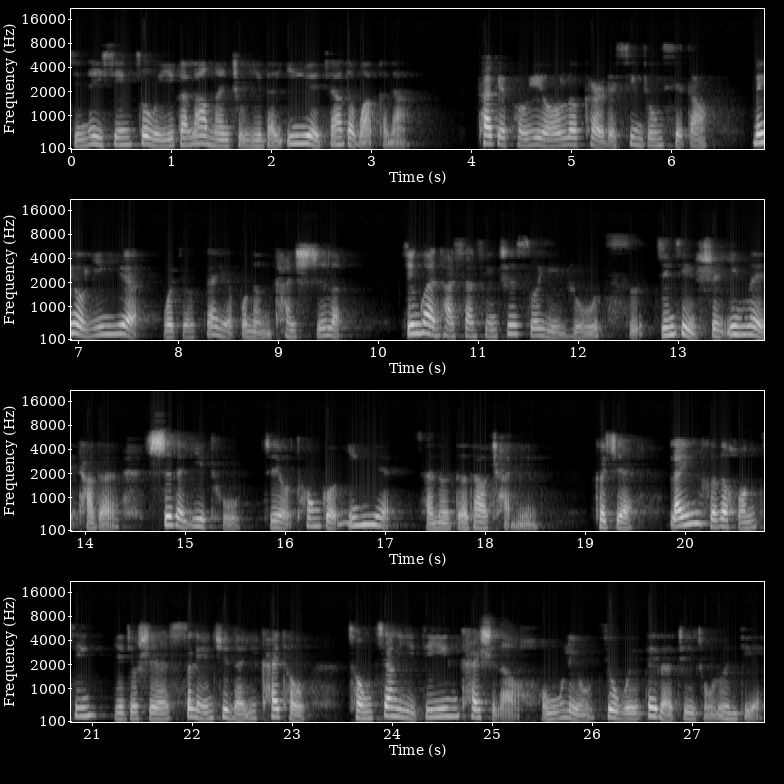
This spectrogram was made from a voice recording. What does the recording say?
其内心作为一个浪漫主义的音乐家的瓦格纳，他给朋友勒克尔的信中写道：“没有音乐，我就再也不能看诗了。”尽管他相信，之所以如此，仅仅是因为他的诗的意图只有通过音乐才能得到阐明。可是，《莱茵河的黄金》也就是四联句的一开头，从降 E 低音开始的洪流，就违背了这种论点。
